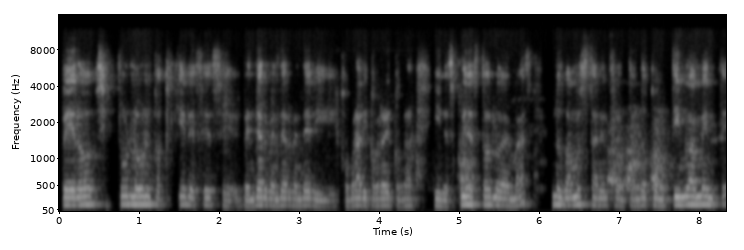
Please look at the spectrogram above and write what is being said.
pero si tú lo único que quieres es eh, vender, vender, vender y cobrar y cobrar y cobrar y descuidas todo lo demás, nos vamos a estar enfrentando continuamente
